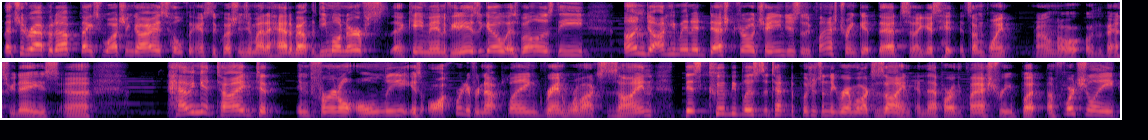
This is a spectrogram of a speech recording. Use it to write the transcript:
that should wrap it up. Thanks for watching, guys. Hopefully answer the questions you might have had about the demo nerfs that came in a few days ago, as well as the undocumented Destro changes to the Class Trinket that I guess hit at some point, I don't know, over the past few days. Uh, having it tied to Infernal only is awkward if you're not playing Grand Warlock's design. This could be Blizzard's attempt to push us into Grand Warlock's design and that part of the Class tree, but unfortunately,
